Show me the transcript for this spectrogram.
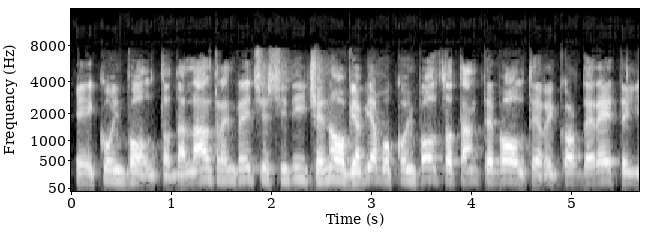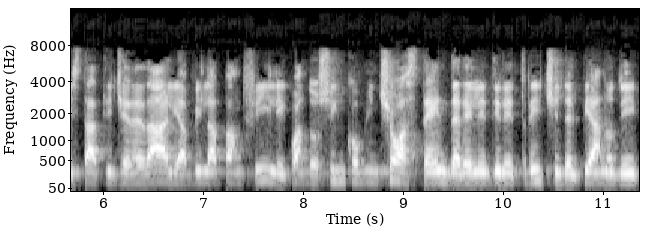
eh, coinvolto, dall'altra invece si dice no, vi abbiamo coinvolto tante volte, ricorderete gli stati generali a Villa Panfili quando si incominciò a stendere le direttrici del piano di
